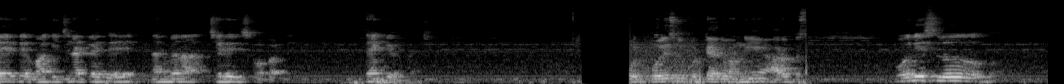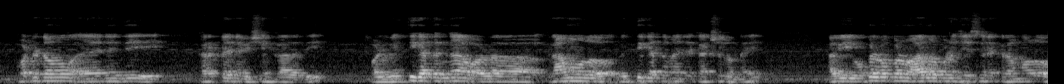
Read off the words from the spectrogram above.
ఏదైతే మాకు ఇచ్చినట్లయితే దాని మీద చర్య తీసుకోబడతాయి థ్యాంక్ యూ వెరీ మచ్. పోలీసులు కొట్టారు అని ఆరోపిస్తారు పోలీసులు కొట్టడం అనేది కరెక్ట్ అయిన విషయం కాదు అది. వాళ్ళు వ్యక్తిగతంగా వాళ్ళ గ్రామంలో వ్యక్తిగతమైన కక్షలు ఉన్నాయి. అవి ఒకరినొకరు ఆరోపణ చేసిన క్రమంలో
